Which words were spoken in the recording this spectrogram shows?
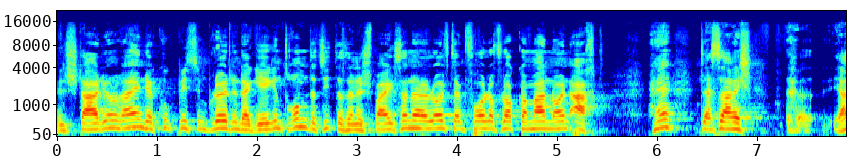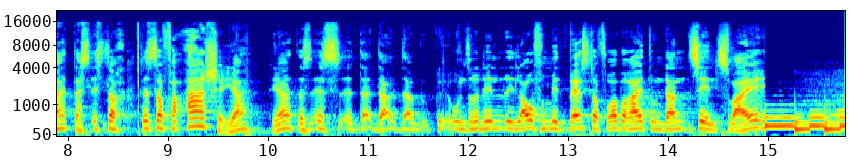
ins Stadion rein, der guckt ein bisschen blöd in der Gegend rum, da sieht er seine Spikes an, da läuft er im Vorlauf locker mal 9,8. Hä? Das sage ich, ja, das ist doch, das ist doch Verarsche, ja, ja, das ist, da, da, unsere, die laufen mit bester Vorbereitung dann 10,2.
